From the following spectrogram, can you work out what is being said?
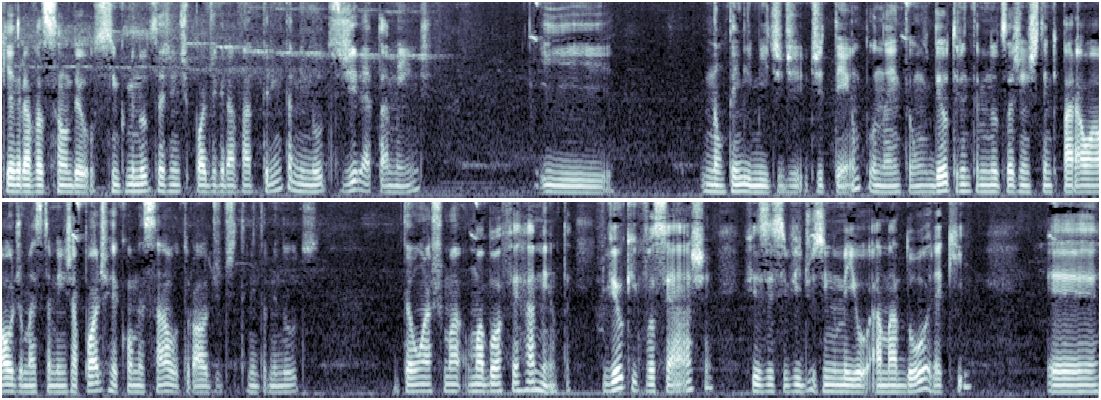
Que a gravação deu 5 minutos, a gente pode gravar 30 minutos diretamente. E não tem limite de, de tempo, né? Então deu 30 minutos, a gente tem que parar o áudio, mas também já pode recomeçar outro áudio de 30 minutos. Então acho uma, uma boa ferramenta. Vê o que, você acha. Fiz esse videozinho meio amador aqui. É,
